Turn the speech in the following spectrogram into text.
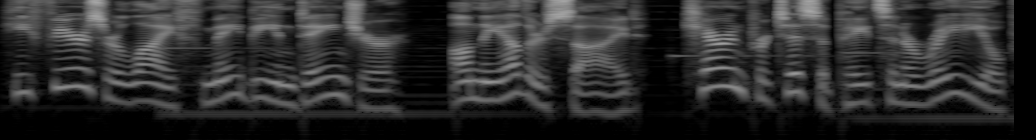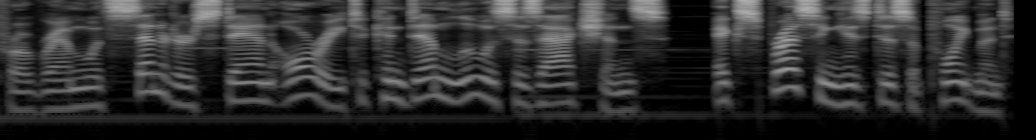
he fears her life may be in danger. On the other side, Karen participates in a radio program with Senator Stan Ori to condemn Lewis's actions. Expressing his disappointment,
